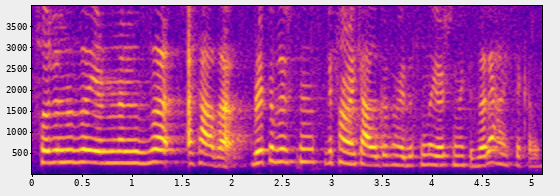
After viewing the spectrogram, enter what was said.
Sorularınızı, yorumlarınızı aşağıda bırakabilirsiniz. Bir sonraki algoritma videosunda görüşmek üzere. Hoşçakalın.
